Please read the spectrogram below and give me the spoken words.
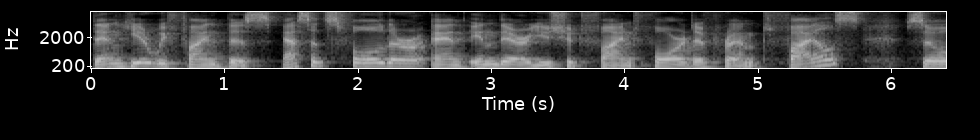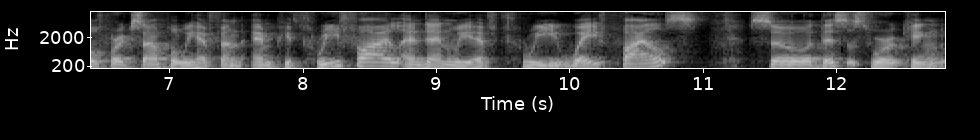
then here we find this assets folder and in there you should find four different files. So for example, we have an MP3 file and then we have three WAV files. So this is working.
